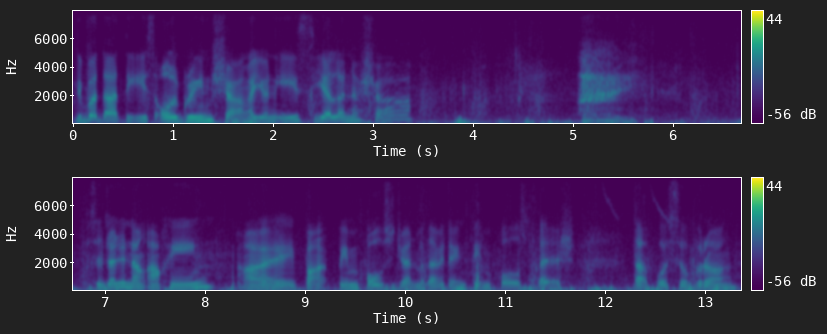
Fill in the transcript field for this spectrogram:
Di ba dati is all green siya, ngayon is yellow na siya. Ay. Pasensya nyo na ang aking ay, pimples dyan. Madami tayong pimples, besh. Tapos sobrang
